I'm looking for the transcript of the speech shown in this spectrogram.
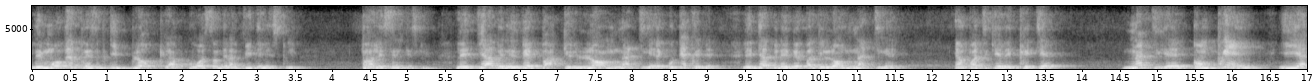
Les mauvais principes qui bloquent la croissance de la vie de l'esprit par le Saint-Esprit. Les diables ne veut pas que l'homme naturel, écoutez très bien, les diables ne veut pas que l'homme naturel, et en particulier les chrétiens naturels, comprennent il y a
